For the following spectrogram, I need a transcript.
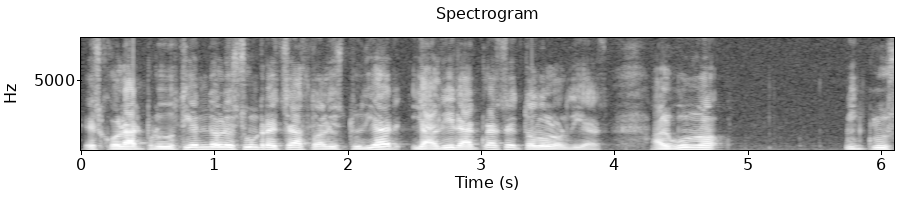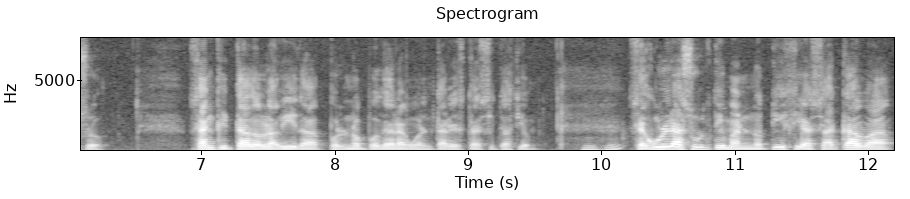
escolar, produciéndoles un rechazo al estudiar y al ir a clase todos los días. Algunos incluso se han quitado la vida por no poder aguantar esta situación. Según las últimas noticias, acaba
